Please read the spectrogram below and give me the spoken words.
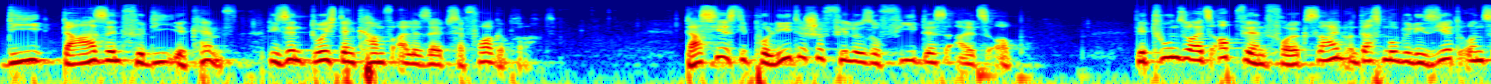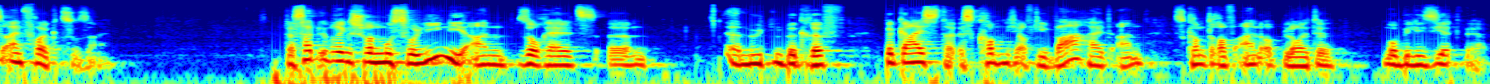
die da sind, für die ihr kämpft. Die sind durch den Kampf alle selbst hervorgebracht. Das hier ist die politische Philosophie des als ob. Wir tun so, als ob wir ein Volk sein und das mobilisiert uns, ein Volk zu sein. Das hat übrigens schon Mussolini an Sorels ähm, äh, Mythenbegriff begeistert. Es kommt nicht auf die Wahrheit an, es kommt darauf an, ob Leute mobilisiert werden.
